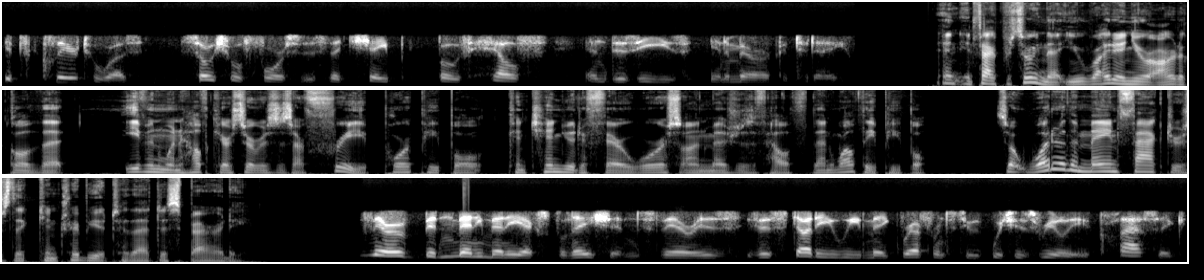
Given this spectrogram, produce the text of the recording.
it's clear to us, social forces that shape both health and disease in America today. And in fact, pursuing that, you write in your article that even when healthcare services are free, poor people continue to fare worse on measures of health than wealthy people. So, what are the main factors that contribute to that disparity? There have been many, many explanations. There is the study we make reference to, which is really a classic,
